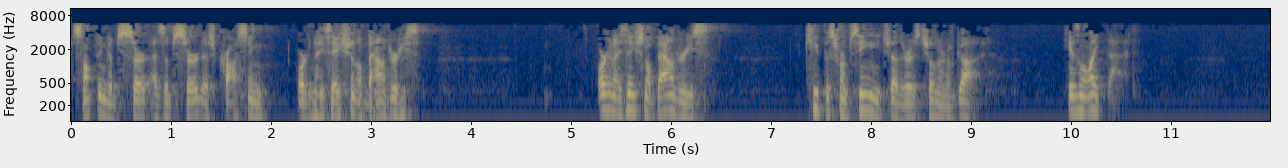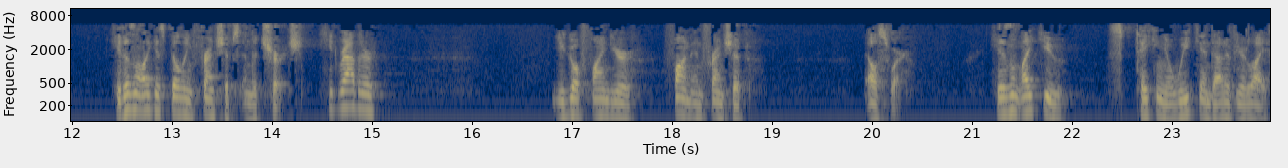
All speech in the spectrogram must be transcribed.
something absurd, as absurd as crossing organizational boundaries. Organizational boundaries keep us from seeing each other as children of God. He doesn't like that. He doesn't like us building friendships in the church. He'd rather you go find your fun and friendship elsewhere. He doesn't like you taking a weekend out of your life,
